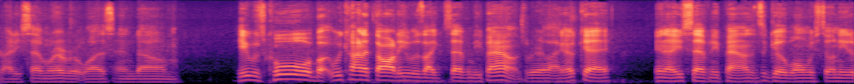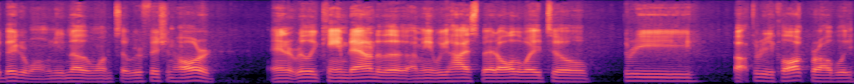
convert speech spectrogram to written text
97 whatever it was and um he was cool but we kind of thought he was like 70 pounds we were like okay you know he's 70 pounds it's a good one we still need a bigger one we need another one so we were fishing hard and it really came down to the i mean we high sped all the way till three about three o'clock probably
